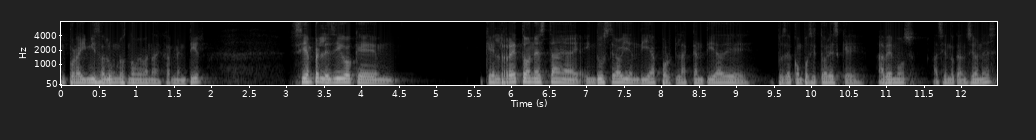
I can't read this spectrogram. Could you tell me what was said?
y por ahí mis alumnos no me van a dejar mentir, siempre les digo que, que el reto en esta industria hoy en día, por la cantidad de, pues, de compositores que habemos haciendo canciones,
